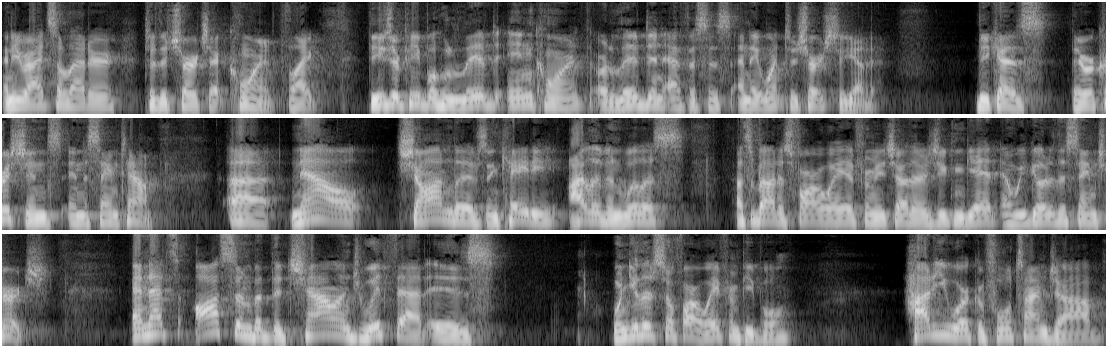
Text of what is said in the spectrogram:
and he writes a letter to the church at Corinth. Like these are people who lived in Corinth or lived in Ephesus, and they went to church together because they were Christians in the same town. Uh, now Sean lives in Katy. I live in Willis. That's about as far away from each other as you can get, and we go to the same church. And that's awesome, but the challenge with that is when you live so far away from people, how do you work a full time job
